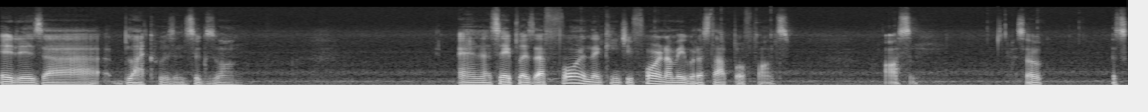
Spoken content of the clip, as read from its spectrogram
it is uh, black who's in zugzwang and let's say he plays f4 and then king g4 and I'm able to stop both pawns. Awesome. So let's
